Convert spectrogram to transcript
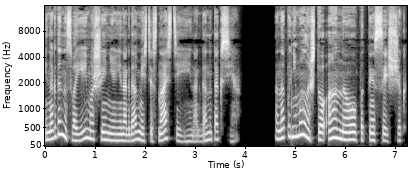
Иногда на своей машине, иногда вместе с Настей, иногда на такси. Она понимала, что Анна — опытный сыщик.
